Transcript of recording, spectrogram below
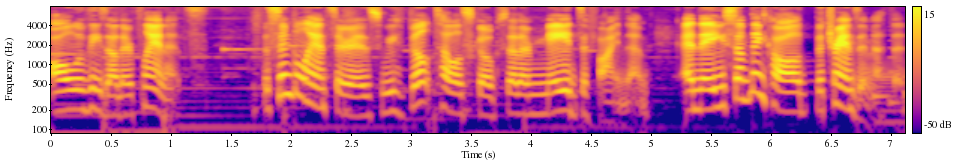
all of these other planets? The simple answer is we've built telescopes that are made to find them, and they use something called the transit method.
